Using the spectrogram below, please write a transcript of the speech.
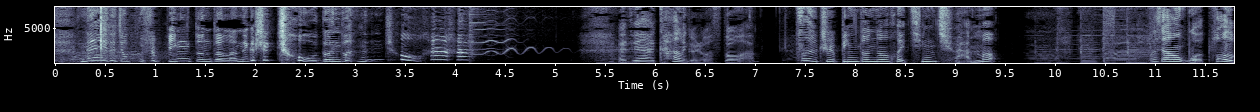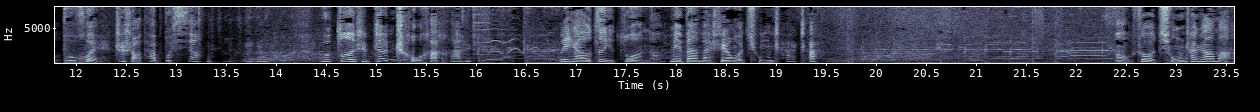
那个就不是冰墩墩了，那个是丑墩墩，丑哈哈。哎，今天还看了个热搜啊，自制冰墩墩会侵权吗？我想我做的不会，至少它不像，我做的是真丑哈哈。为啥要自己做呢？没办法，谁让我穷叉叉。嗯，说我穷叉叉嘛，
